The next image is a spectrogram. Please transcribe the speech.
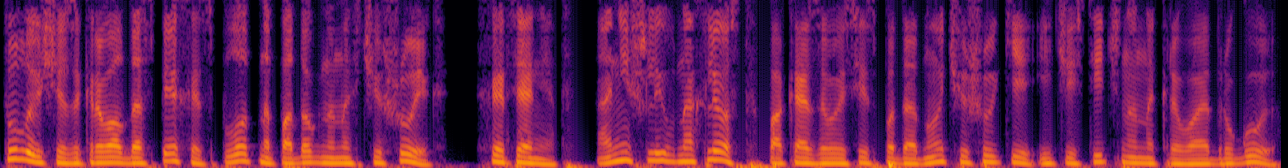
Туловище закрывал доспех из плотно подогнанных чешуек, Хотя нет, они шли внахлёст, показываясь из-под одной чешуйки и частично накрывая другую.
